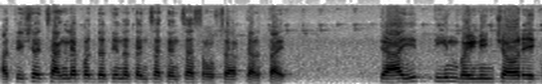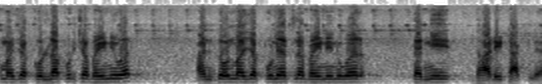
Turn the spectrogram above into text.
अतिशय चांगल्या पद्धतीनं त्यांचा त्यांचा संसार करतायत. त्याही तीन बहिणींच्यावर एक माझ्या कोल्हापूरच्या बहिणीवर आणि दोन माझ्या पुण्यातल्या बहिणींवर त्यांनी धाडी टाकल्या.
